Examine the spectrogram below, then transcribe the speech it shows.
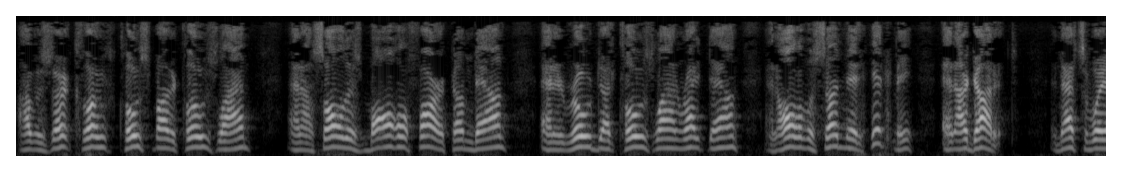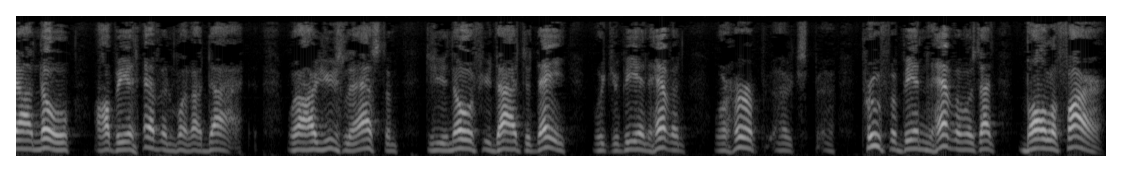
I was there close, close by the clothesline, and I saw this ball of fire come down, and it rode that clothesline right down, and all of a sudden it hit me, and I got it. And that's the way I know I'll be in heaven when I die. Well, I usually ask them, "Do you know if you died today, would you be in heaven?" Well, her uh, uh, proof of being in heaven was that ball of fire.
